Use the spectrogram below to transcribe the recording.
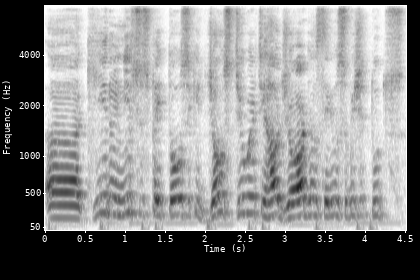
Uh, que no início suspeitou-se que Jon Stewart e Hal Jordan seriam substitutos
